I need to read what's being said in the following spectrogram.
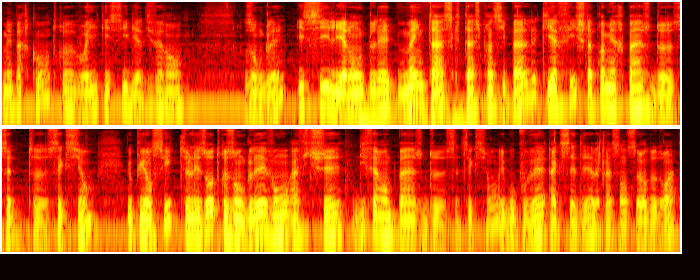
Mais par contre, vous voyez qu'ici, il y a différents onglets. Ici, il y a l'onglet Main Task, tâche principale, qui affiche la première page de cette section et puis ensuite, les autres onglets vont afficher différentes pages de cette section et vous pouvez accéder avec l'ascenseur de droite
